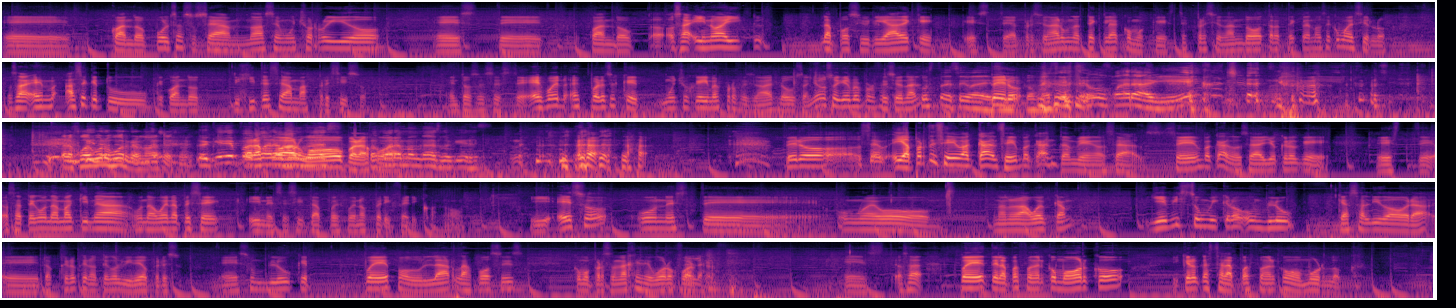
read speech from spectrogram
Eh, cuando pulsas, o sea, no hace mucho ruido, este, cuando, o sea, y no hay la posibilidad de que, este, al presionar una tecla como que estés presionando otra tecla, no sé cómo decirlo. O sea, es hace que tu que cuando digites sea más preciso. Entonces, este, es bueno, es por eso es que muchos gamers profesionales lo usan. Yo no soy gamer profesional, Justo eso iba a decir. Pero- Como si juego jugara bien. Para jugar World of Warcraft, no haces, ¿no? Lo quiere Para para, jugar. WoW, para Para jugar- jugar Among Us lo quiere. pero o sea, y aparte se ve bacán, se ve bacán también, o sea, se ve bacán, o sea, yo creo que este, o sea, tengo una máquina, una buena PC y necesita pues buenos periféricos, ¿no? Y eso un este un nuevo una nueva webcam y he visto un micro, un blue que ha salido ahora, eh, no- creo que no tengo el video, pero es, es un blue que puede modular las voces como personajes de World of Warcraft. Es- o sea, puede, te la puedes poner como orco y creo que hasta la puedes poner como Murloc.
